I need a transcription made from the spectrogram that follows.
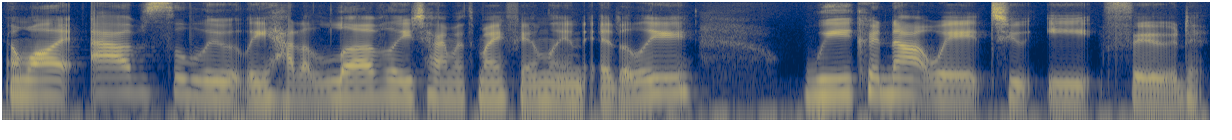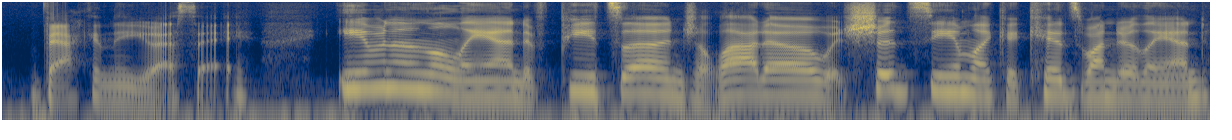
And while I absolutely had a lovely time with my family in Italy, we could not wait to eat food back in the USA. Even in the land of pizza and gelato, which should seem like a kid's wonderland,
